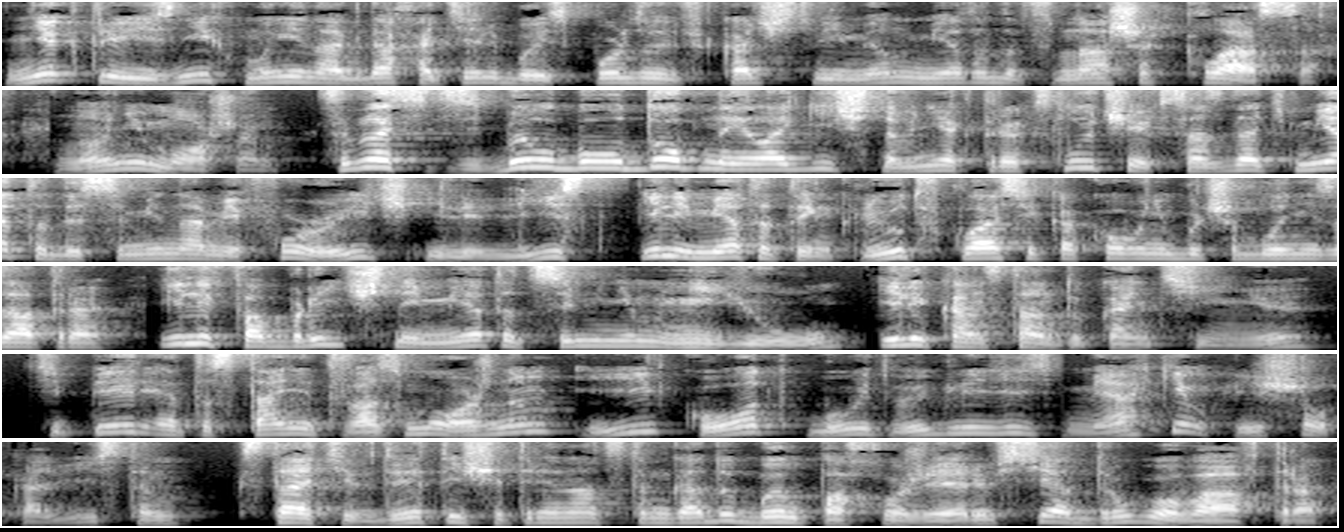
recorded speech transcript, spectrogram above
Некоторые из них мы иногда хотели бы использовать в качестве имен методов в наших классах, но не можем. Согласитесь, было бы удобно и логично в некоторых случаях создать методы с именами for each или list, или метод include в классе какого-нибудь шаблонизатора, или фабричный метод с именем new, или константу continue, меню. Теперь это станет возможным, и код будет выглядеть мягким и шелковистым. Кстати, в 2013 году был похожий RFC от другого автора,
